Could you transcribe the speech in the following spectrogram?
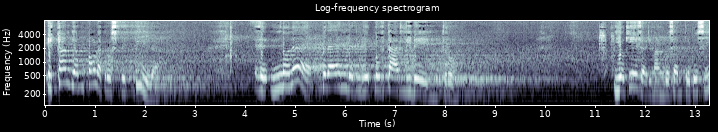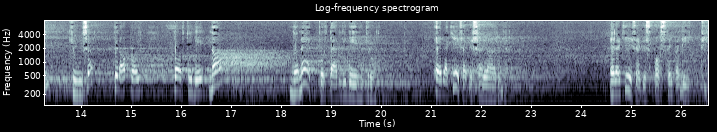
E cambia un po' la prospettiva. Eh, non è prenderli e portarli dentro, io Chiesa rimango sempre così, chiusa, però poi porto dentro. No, non è portarli dentro, è la Chiesa che si allarga, è la Chiesa che sposta i paletti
